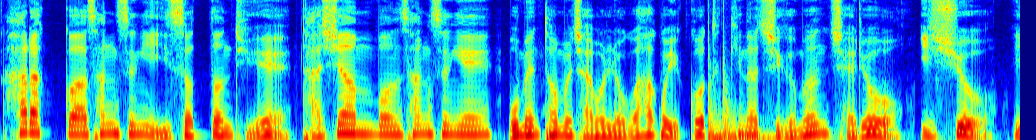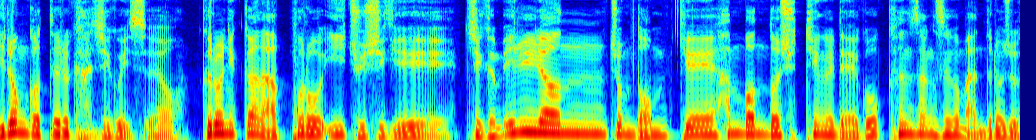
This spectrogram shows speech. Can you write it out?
하락과 상승이 있었던 뒤에 다시 한번 상승의 모멘텀을 잡으려고 하고 있고 특히나 지금은 재료, 이슈 이런 것들을 가지고 있어요. 그러니까 앞으로 이 주식이 지금 1년 좀 넘게 한 번 더 슈팅을 내고 큰 상승을 만들어줬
